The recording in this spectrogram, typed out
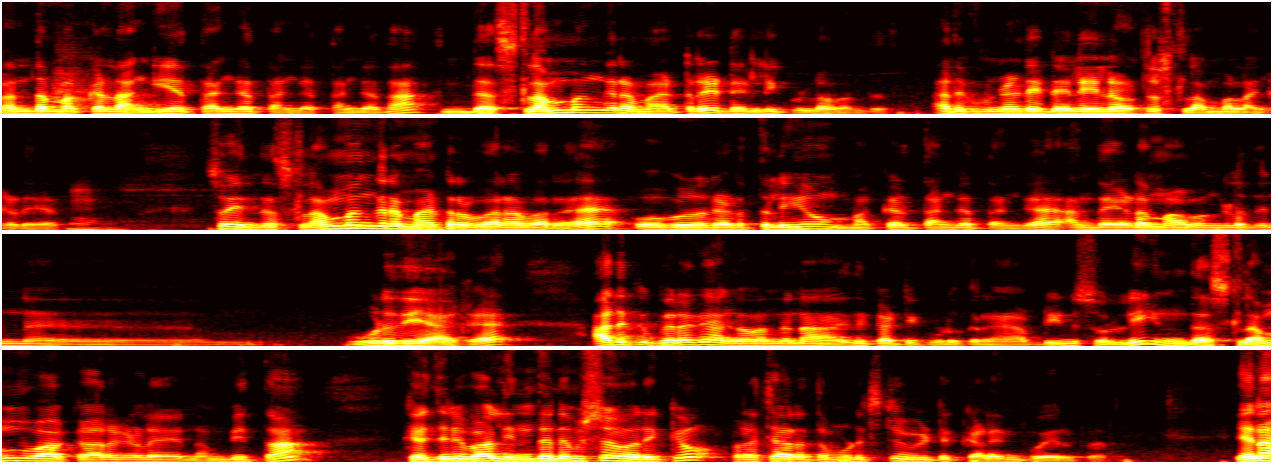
வந்த மக்கள் அங்கேயே தங்க தங்க தங்க தான் இந்த ஸ்லம்முங்கிற மேட்ரே டெல்லிக்குள்ளே வந்தது. அதுக்கு முன்னாடி டெல்லியில் வந்து ஸ்லம் எல்லாம் கிடையாது. ஸோ இந்த ஸ்லம்முங்கிற மேட்ரு வர வர ஒவ்வொரு இடத்துலையும் மக்கள் தங்க தங்க அந்த இடம் அவங்களதுன்னு உறுதியாக அதுக்கு பிறகு அங்கே வந்து நான் இது கட்டி கொடுக்குறேன் அப்படின்னு சொல்லி இந்த ஸ்லம் வாக்காளர்களை நம்பித்தான் கெஜ்ரிவால் இந்த நிமிஷம் வரைக்கும் பிரச்சாரத்தை முடிச்சுட்டு வீட்டுக்கு கிளம்பி போயிருப்பார். ஏன்னா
